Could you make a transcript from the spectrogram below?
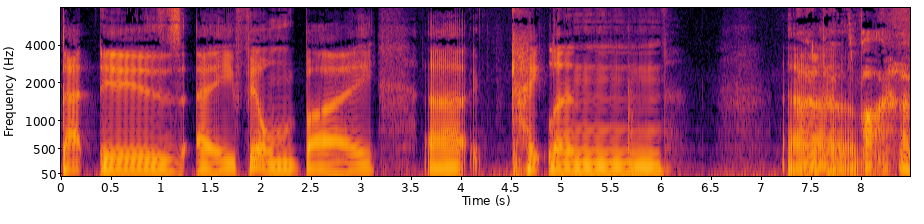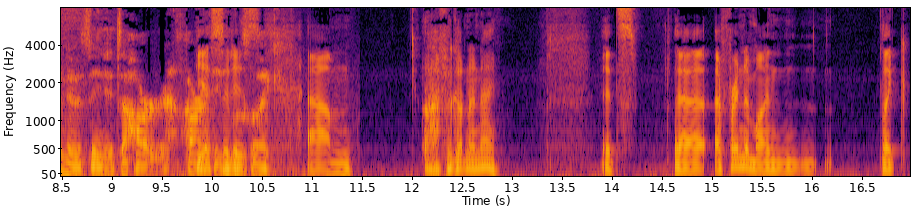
That is a film by uh, Caitlin. I don't know it's a pie. I've never seen it. It's a horror. horror Yes, thing, it looks is. Like Um, oh, I've forgotten her name. It's uh, a friend of mine. Like,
